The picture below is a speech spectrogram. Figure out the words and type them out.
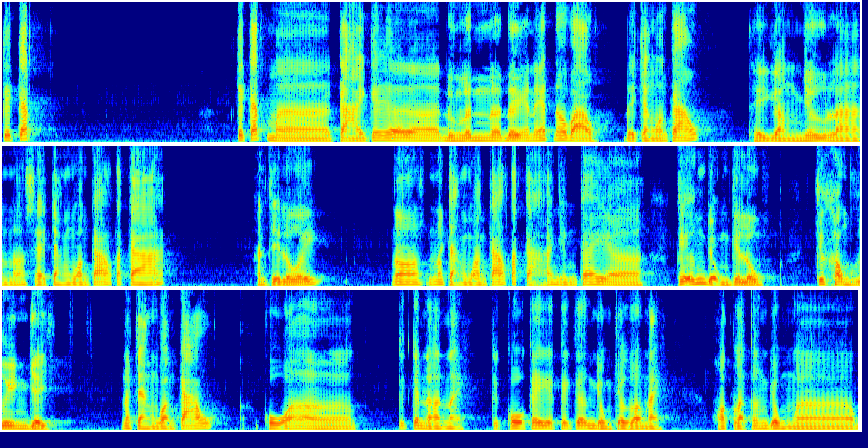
cái cách cái cách mà cài cái ờ, đường link ờ, DNS nó vào để chặn quảng cáo thì gần như là nó sẽ chặn quảng cáo tất cả. Anh chị lưu ý nó nó chặn quảng cáo tất cả những cái ờ, cái ứng dụng kia luôn chứ không riêng gì. Nó chặn quảng cáo của cái cái nền này cái của cái cái cái ứng dụng trừ hôm này hoặc là cái ứng dụng uh,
